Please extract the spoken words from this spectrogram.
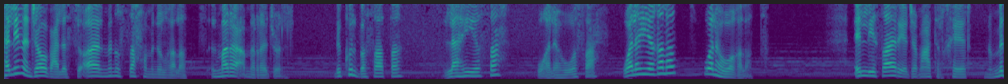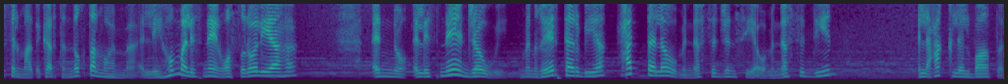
خلينا نجاوب على السؤال من الصح ومن الغلط؟ المرأة أم الرجل؟ بكل بساطة لا هي صح ولا هو صح ولا هي غلط ولا هو غلط. اللي صاير يا جماعة الخير إنه مثل ما ذكرت النقطة المهمة اللي هم الاثنين وصلوا لي إياها إنه الاثنين جوي من غير تربية حتى لو من نفس الجنسية ومن نفس الدين العقل الباطن.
